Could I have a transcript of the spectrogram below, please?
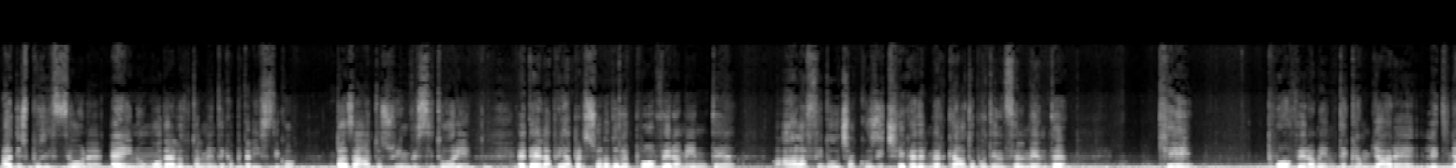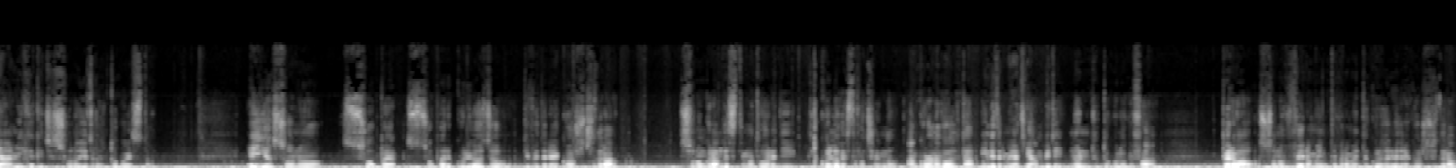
a disposizione, è in un modello totalmente capitalistico, basato su investitori ed è la prima persona dove può veramente ha la fiducia così cieca del mercato potenzialmente che può veramente cambiare le dinamiche che ci sono dietro tutto questo. E io sono super, super curioso di vedere cosa succederà. Sono un grande stimatore di, di quello che sta facendo, ancora una volta in determinati ambiti, non in tutto quello che fa, però sono veramente, veramente curioso di vedere cosa succederà.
